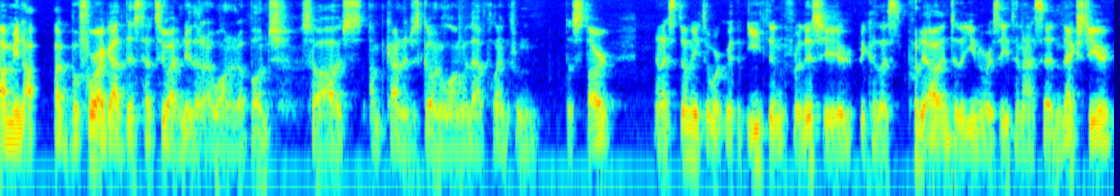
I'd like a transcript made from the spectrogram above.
I mean, I, I, before I got this tattoo, I knew that I wanted a bunch, so I was I'm kind of just going along with that plan from the start. And I still need to work with Ethan for this year because I put it out into the universe. Ethan, I said next year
